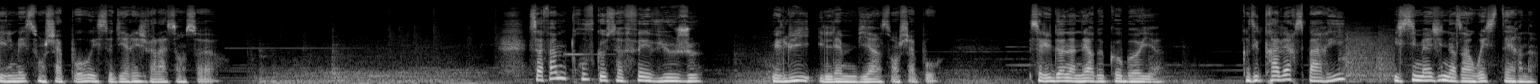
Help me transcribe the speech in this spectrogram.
Il met son chapeau et se dirige vers l'ascenseur. Sa femme trouve que ça fait vieux jeu, mais lui, il aime bien son chapeau. Ça lui donne un air de cow-boy. Quand il traverse Paris, il s'imagine dans un western.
